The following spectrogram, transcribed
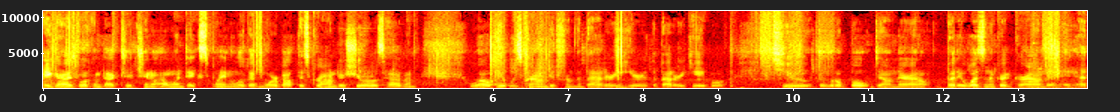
Hey guys, welcome back to the channel. I wanted to explain a little bit more about this ground issue I was having. Well, it was grounded from the battery here, the battery cable, to the little bolt down there. I don't, but it wasn't a good ground and it had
